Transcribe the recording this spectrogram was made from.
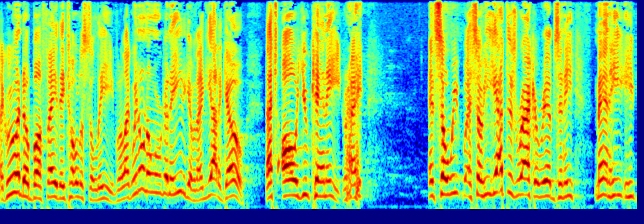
Like we went to a buffet, they told us to leave. We're like, we don't know when we're going to eat again. We're like, you got to go. That's all you can eat, right? And so we, so he got this rack of ribs, and he, man, he, he,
